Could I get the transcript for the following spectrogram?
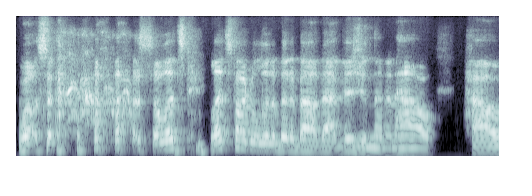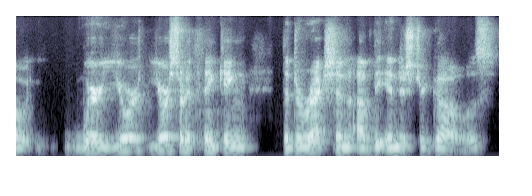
Well, so so let's let's talk a little bit about that vision then, and how how where you're you're sort of thinking the direction of the industry goes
